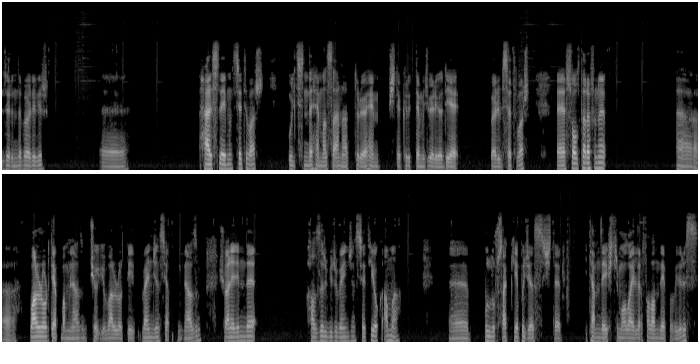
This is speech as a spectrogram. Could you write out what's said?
üzerinde böyle bir e, Hellslayman seti var. Ultisinde hem hasarını arttırıyor hem işte crit damage veriyor diye böyle bir set var. E, sol tarafını e, Warlord yapmam lazım. Şey, Warlord değil, Vengeance yapmam lazım. Şu an elimde hazır bir Vengeance seti yok ama e, bulursak yapacağız. İşte item değiştirme olayları falan da yapabiliriz.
